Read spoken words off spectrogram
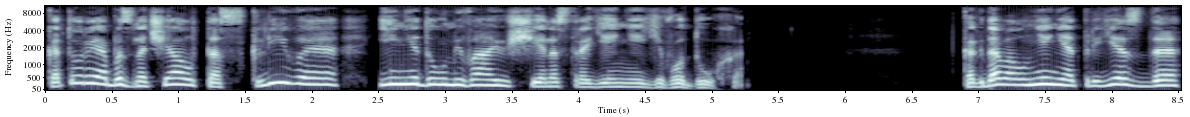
который обозначал тоскливое и недоумевающее настроение его духа. Когда волнение от приезда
